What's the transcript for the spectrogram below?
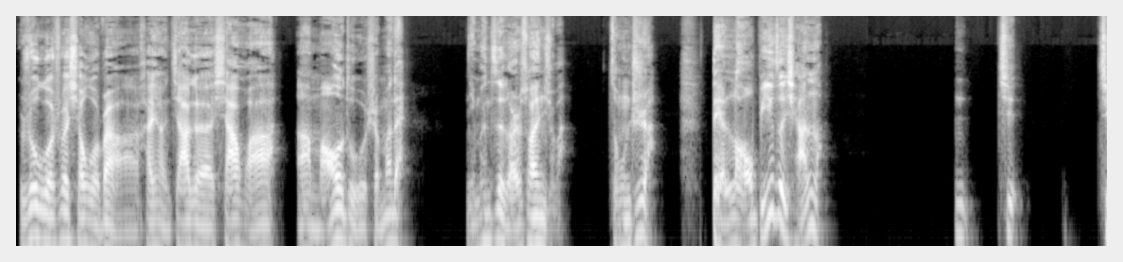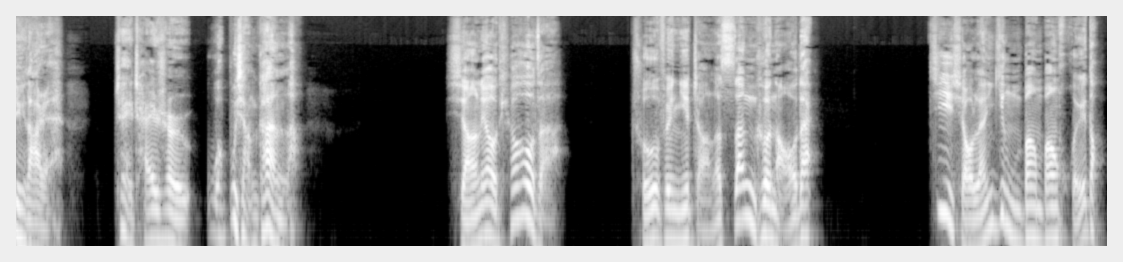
如果说小伙伴啊还想加个虾滑啊、毛肚什么的，你们自个儿算去吧。总之啊，得老鼻子钱了。嗯，季季大人，这差事我不想干了。想撂挑子，除非你长了三颗脑袋。纪晓岚硬邦邦回道：“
